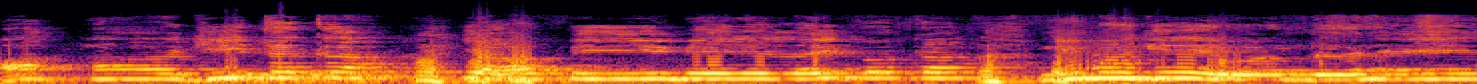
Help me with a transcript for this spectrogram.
ಆಹಾ ಗೀತಕ ಹ್ಯಾಪಿ ಮ್ಯಾರೇಜ್ ಲೈಫ್ ಅಕ್ಕ. ನಿಮಗೆ ವಂದನೆ,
